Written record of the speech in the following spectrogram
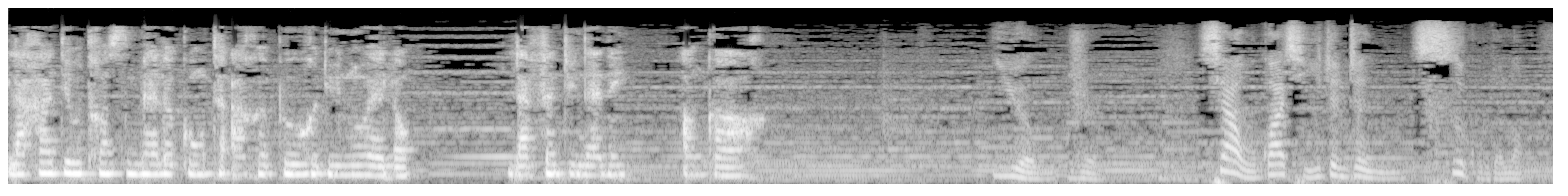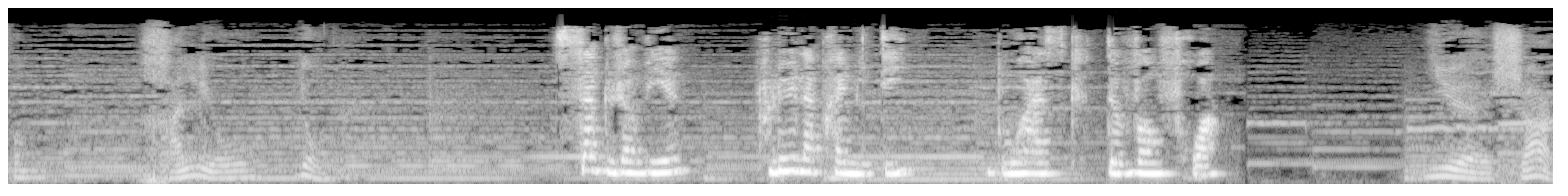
La radio transmet le compte à rebours du Nouvel An. La fin d'une année, encore. 一月五日，下午刮起一阵阵刺骨的冷风，寒流又来了。5 janvier, plus l'après-midi. Bourrasque de vent froid。一月十二日，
